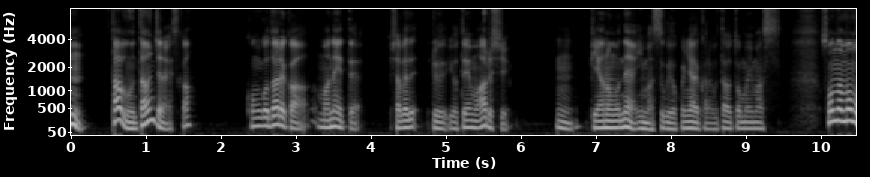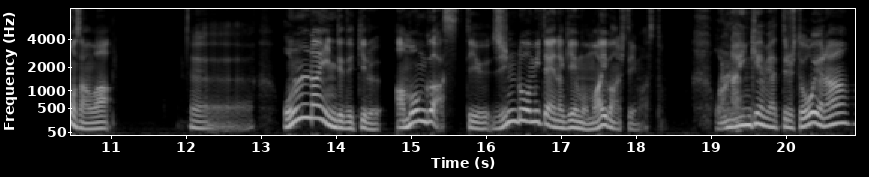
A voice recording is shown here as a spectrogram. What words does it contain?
うん。多分歌うんじゃないですか今後誰か招いて喋る予定もあるし、うん。ピアノもね、今すぐ横にあるから歌うと思います。そんなももさんは、えーオンラインでできるアモングアスっていう人狼みたいなゲームを毎晩していますと。オンラインゲームやってる人多いよな。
